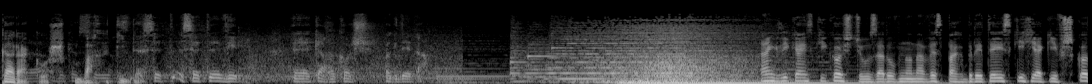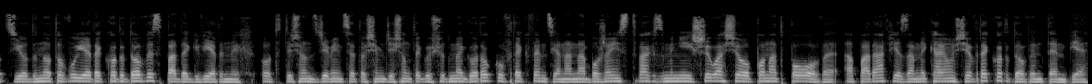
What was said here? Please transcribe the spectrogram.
Karakosz Bachtide. Anglikański kościół zarówno na Wyspach Brytyjskich, jak i w Szkocji odnotowuje rekordowy spadek wiernych. Od 1987 roku frekwencja na nabożeństwach zmniejszyła się o ponad połowę, a parafie zamykają się w rekordowym tempie.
